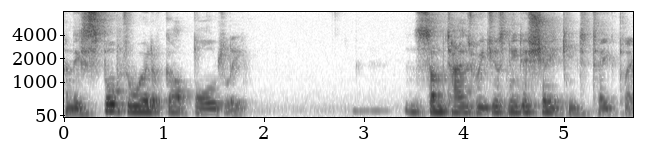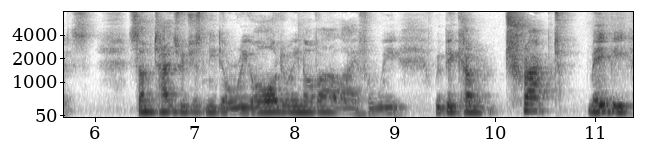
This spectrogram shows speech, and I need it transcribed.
and they spoke the word of God boldly. And sometimes we just need a shaking to take place. Sometimes we just need a reordering of our life and we, we become trapped maybe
